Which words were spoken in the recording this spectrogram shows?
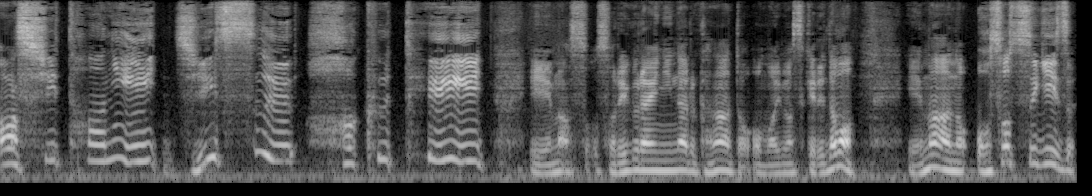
明日に実白定、えー、まあ、そ、それぐらいになるかなと思いますけれども、えー、まあ、あの、遅すぎず、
